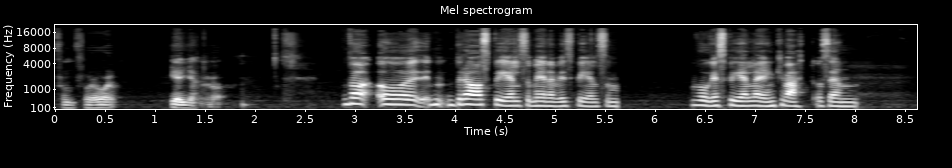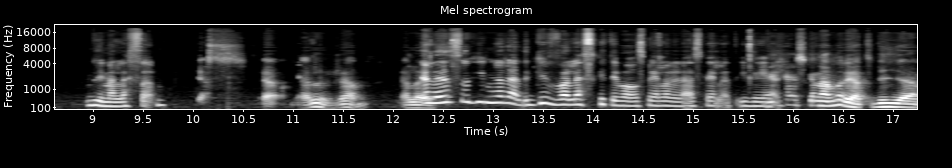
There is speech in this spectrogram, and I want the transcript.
från förra året är jättebra. Va, och bra spel så menar vi spel som vågar spela i en kvart och sen blir man ledsen. Yes. Ja, eller rädd. Eller, Eller så himla rädd. Gud vad läskigt det var att spela det där spelet i Vi VR. kanske ska nämna det att vi eh,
